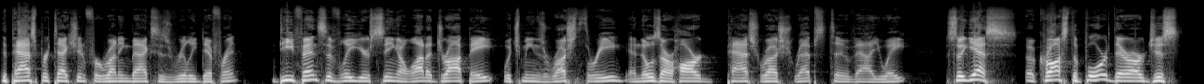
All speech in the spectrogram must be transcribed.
The pass protection for running backs is really different. Defensively, you're seeing a lot of drop eight, which means rush three, and those are hard pass rush reps to evaluate. So, yes, across the board, there are just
